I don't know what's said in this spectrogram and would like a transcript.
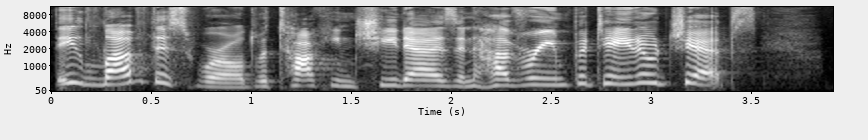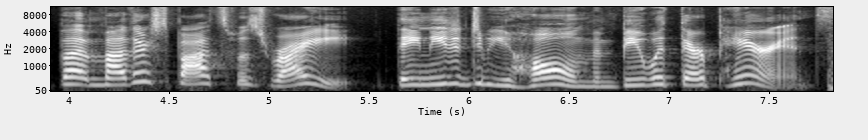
They loved this world with talking cheetahs and hovering potato chips. But Mother Spots was right. They needed to be home and be with their parents.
